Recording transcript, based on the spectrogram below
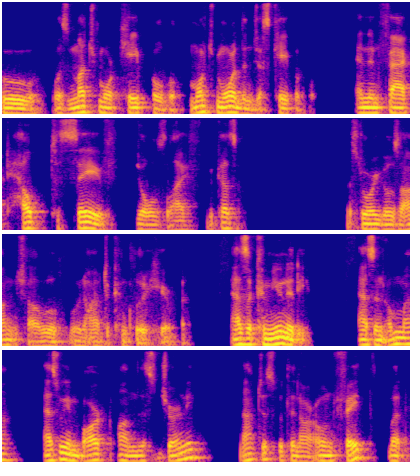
who was much more capable, much more than just capable, and in fact helped to save Joel's life because the story goes on, inshallah, we'll, we don't have to conclude here, but as a community, as an ummah, as we embark on this journey, not just within our own faith, but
